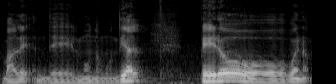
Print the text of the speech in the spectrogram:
¿vale? Del mundo mundial. Pero, bueno,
